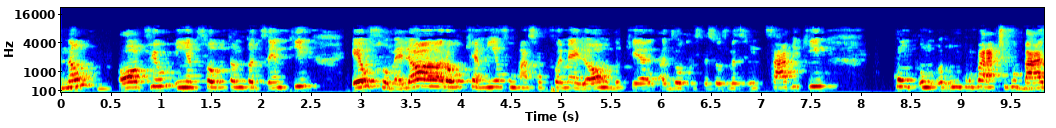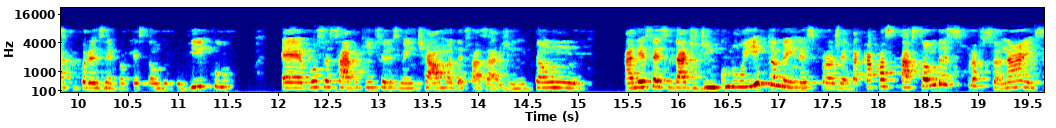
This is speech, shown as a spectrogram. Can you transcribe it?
não óbvio, em absoluto, eu não estou dizendo que eu sou melhor ou que a minha formação foi melhor do que a de outras pessoas, mas a gente sabe que um comparativo básico, por exemplo, a questão do currículo, é, você sabe que, infelizmente, há uma defasagem. Então, a necessidade de incluir também nesse projeto a capacitação desses profissionais,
